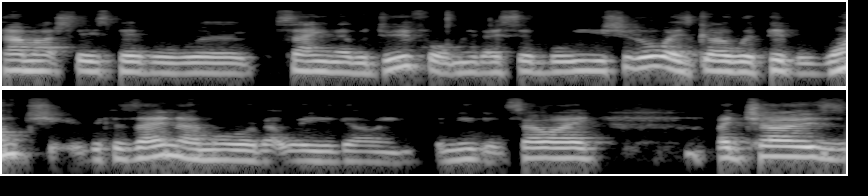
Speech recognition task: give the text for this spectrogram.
how much these people were saying they would do for me, they said, "Well, you should always go where people want you because they know more about where you're going than you did." So I I chose,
